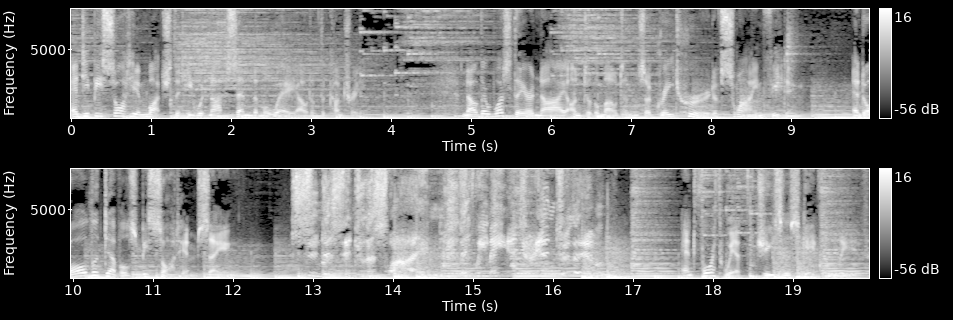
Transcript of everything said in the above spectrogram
And he besought him much that he would not send them away out of the country. Now there was there nigh unto the mountains a great herd of swine feeding. And all the devils besought him, saying, Send us into the swine, that we may enter into them. And forthwith Jesus gave them leave.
